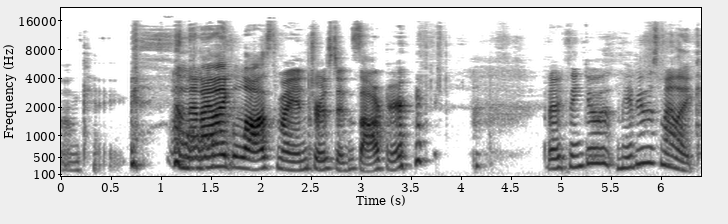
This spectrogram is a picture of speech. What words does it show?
okay. and then I like lost my interest in soccer. but I think it was maybe it was my like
